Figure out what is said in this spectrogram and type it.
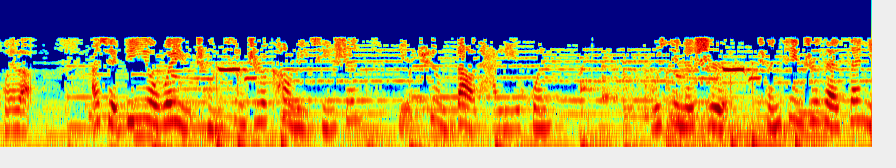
回了。而且丁幼薇与陈庆之伉俪情深，也劝不到他离婚。不幸的是，陈庆之在三年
